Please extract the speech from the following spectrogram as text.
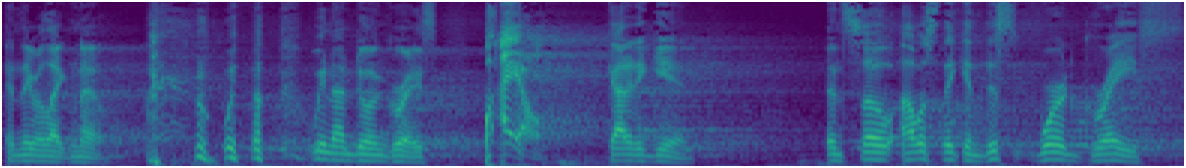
And they were like, no, we're not doing grace. Pow! Got it again. And so I was thinking this word grace,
